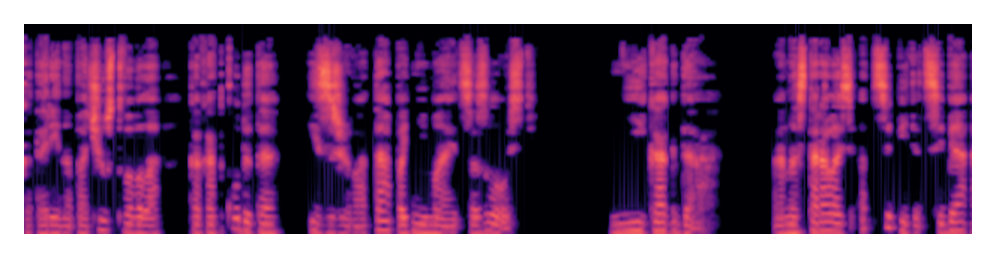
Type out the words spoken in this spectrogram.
Катарина почувствовала, как откуда-то из живота поднимается злость. «Никогда!» Она старалась отцепить от себя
